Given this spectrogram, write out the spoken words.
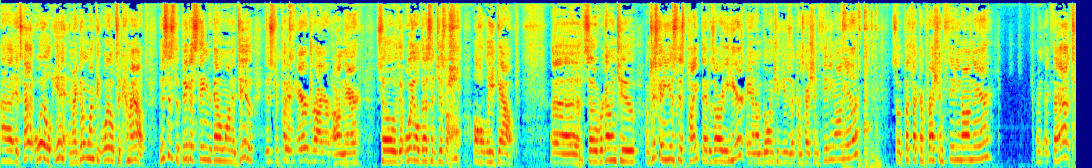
uh, it's got oil in it, and I don't want the oil to come out. This is the biggest thing you're going to want to do, is to put an air dryer on there so the oil doesn't just all, all leak out. Uh, so we're going to, I'm just going to use this pipe that is already here, and I'm going to use a compression fitting on there. So put the compression fitting on there, right like that,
